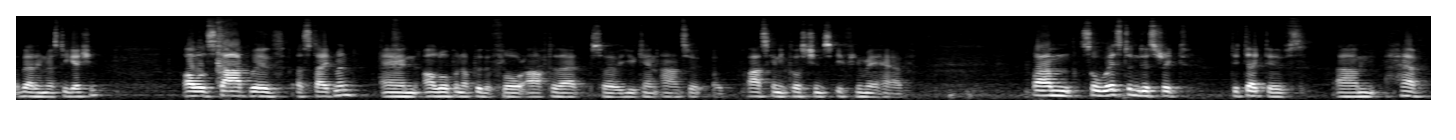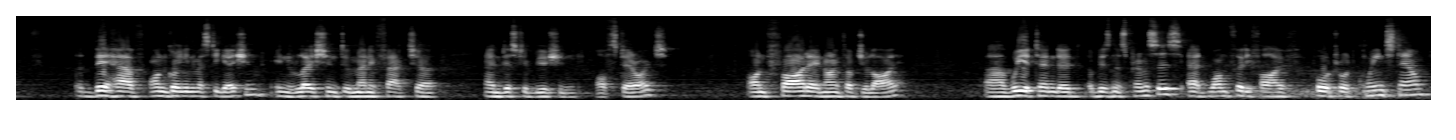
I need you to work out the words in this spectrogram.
about investigation. I will start with a statement and I'll open up to the floor after that so you can answer, ask any questions if you may have. Um, so Western District detectives um, have, they have ongoing investigation in relation to manufacture and distribution of steroids. On Friday, 9th of July, uh, we attended a business premises at 135 Port Road, Queenstown,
